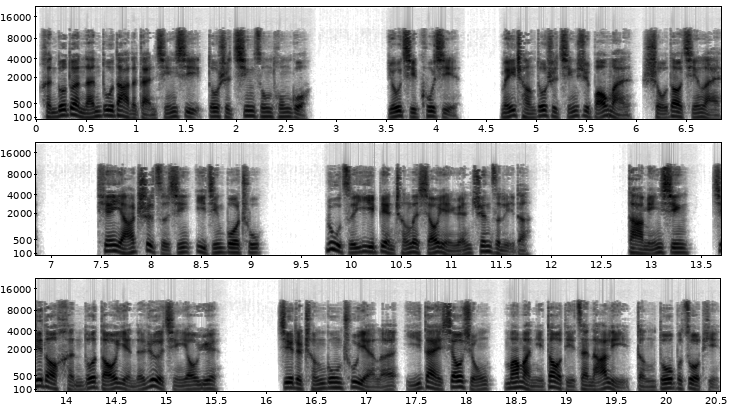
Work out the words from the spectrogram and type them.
很多段难度大的感情戏都是轻松通过，尤其哭戏。每场都是情绪饱满，手到擒来。《天涯赤子心》一经播出，陆子毅变成了小演员圈子里的大明星，接到很多导演的热情邀约，接着成功出演了《一代枭雄》《妈妈你到底在哪里》等多部作品。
